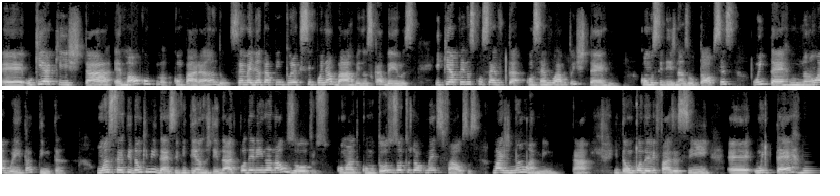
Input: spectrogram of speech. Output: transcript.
é, o que aqui está é mal comparando, semelhante à pintura que se põe na barba e nos cabelos, e que apenas conserva, conserva o hábito externo. Como se diz nas autópsias, o interno não aguenta a tinta. Uma certidão que me desse 20 anos de idade poderia enganar os outros, como, a, como todos os outros documentos falsos, mas não a mim, tá? Então, quando ele faz assim, é, o interno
